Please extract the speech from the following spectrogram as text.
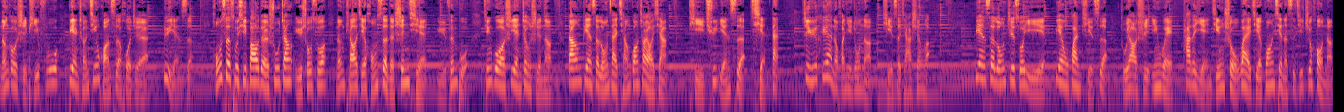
能够使皮肤变成金黄色或者绿颜色，红色素细胞的舒张与收缩能调节红色的深浅与分布。经过试验证实呢，当变色龙在强光照耀下，体躯颜色浅淡；至于黑暗的环境中呢，体色加深了。变色龙之所以变换体色，主要是因为它的眼睛受外界光线的刺激之后呢。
